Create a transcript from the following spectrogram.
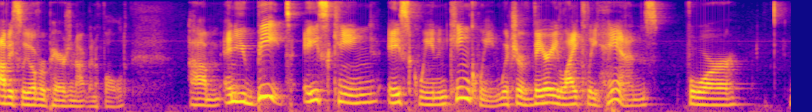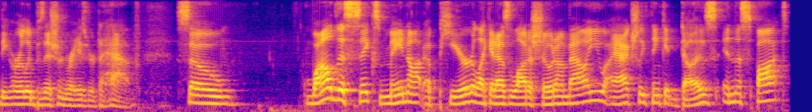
Obviously, over pairs are not going to fold. Um, and you beat Ace King, Ace Queen, and King Queen, which are very likely hands for the early position raiser to have. So while this six may not appear like it has a lot of showdown value, I actually think it does in the spot.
